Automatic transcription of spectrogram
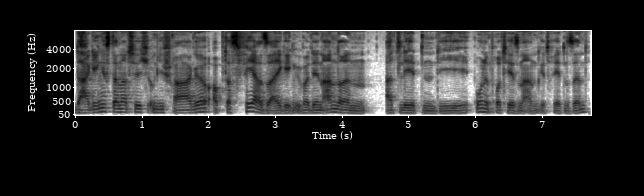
Da ging es dann natürlich um die Frage, ob das fair sei gegenüber den anderen Athleten, die ohne Prothesen angetreten sind.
